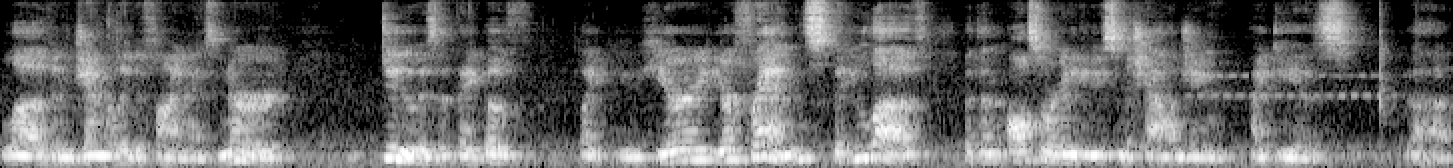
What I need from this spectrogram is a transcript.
love and generally define as nerd, do is that they both, like, you hear your friends that you love, but then also we're going to give you some challenging ideas. Uh,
